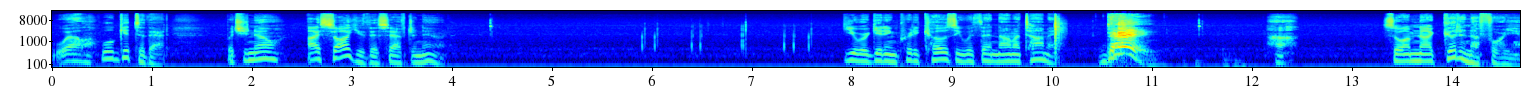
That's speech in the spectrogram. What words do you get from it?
Well, we'll get to that. But you know, I saw you this afternoon. You were getting pretty cozy with that Namatame. Dang! Huh. So I'm not good enough for you.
